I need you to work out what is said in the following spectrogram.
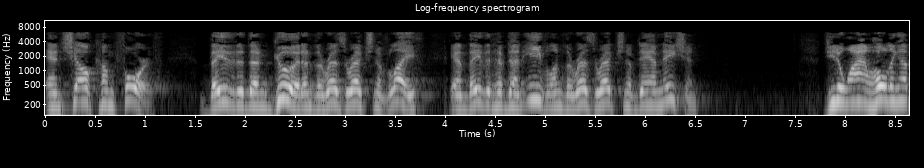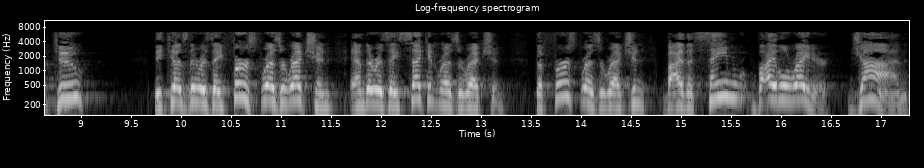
and shall come forth. They that have done good unto the resurrection of life, and they that have done evil unto the resurrection of damnation. Do you know why I'm holding up two? Because there is a first resurrection and there is a second resurrection. The first resurrection, by the same Bible writer, John,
